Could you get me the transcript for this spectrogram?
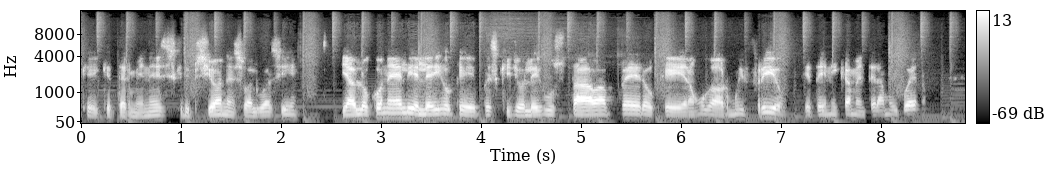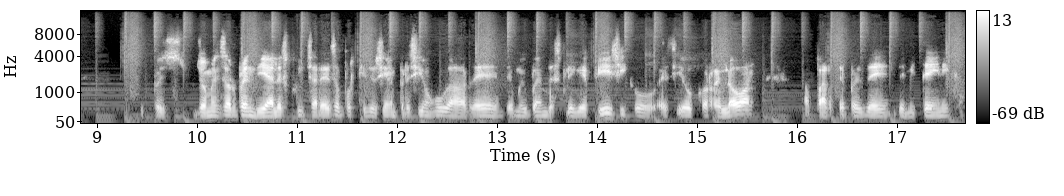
que, que termine inscripciones o algo así y habló con él y él le dijo que pues que yo le gustaba pero que era un jugador muy frío que técnicamente era muy bueno. Pues yo me sorprendí al escuchar eso porque yo siempre he sido un jugador de, de muy buen despliegue físico he sido correlón aparte pues de, de mi técnica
